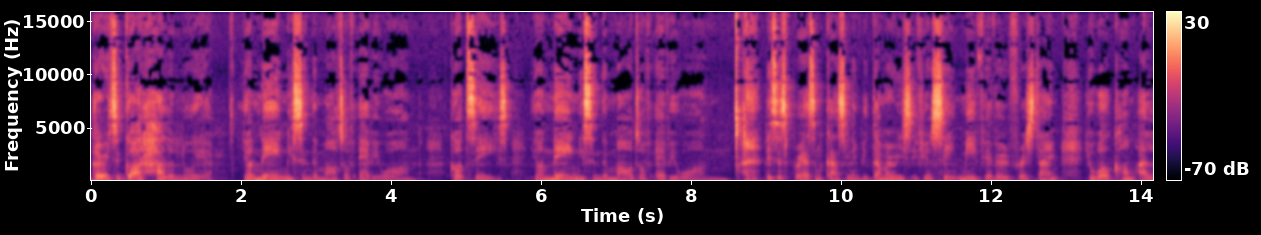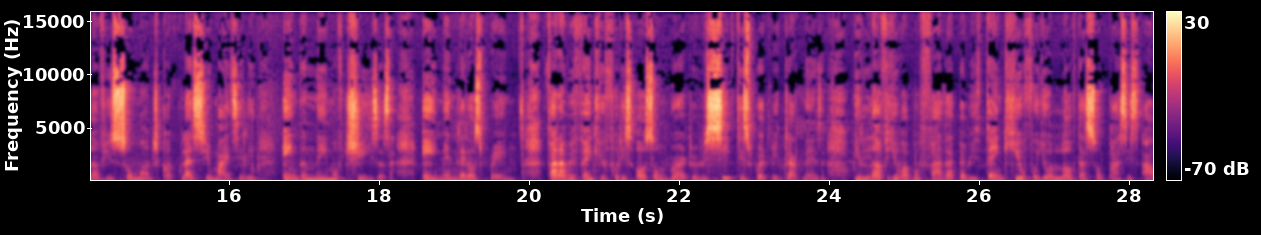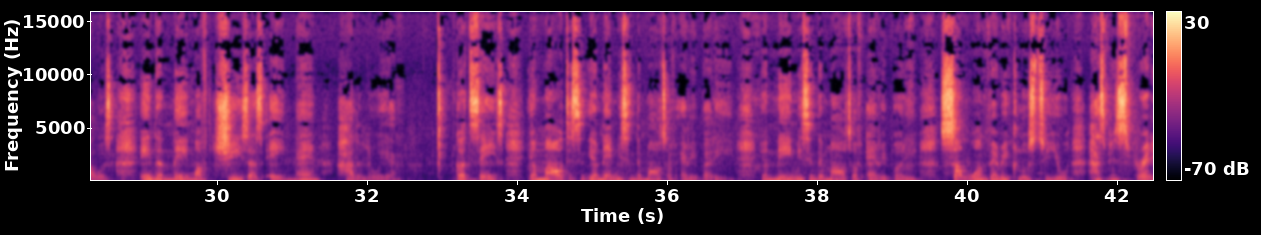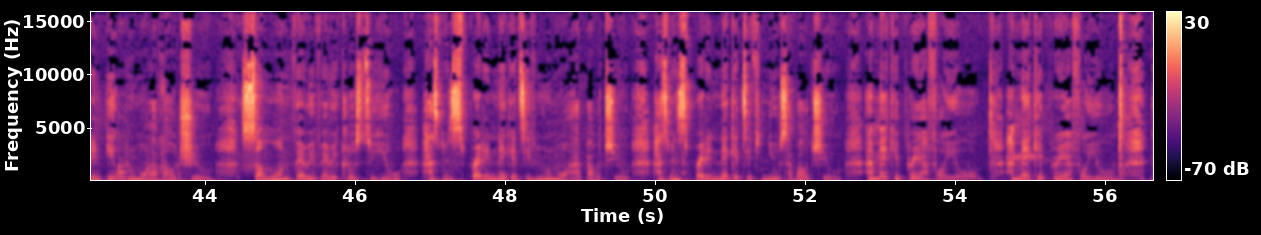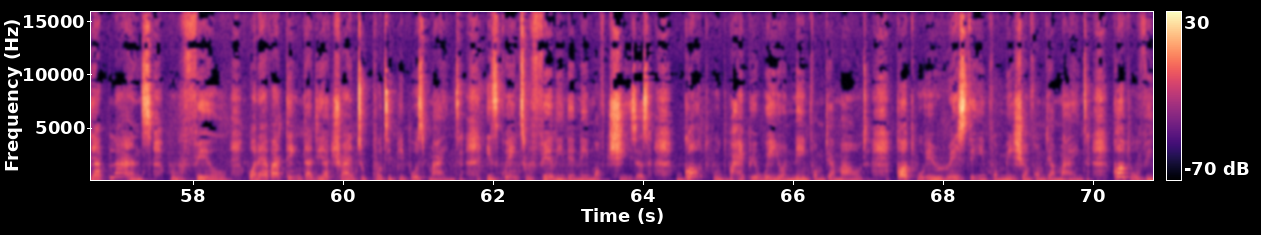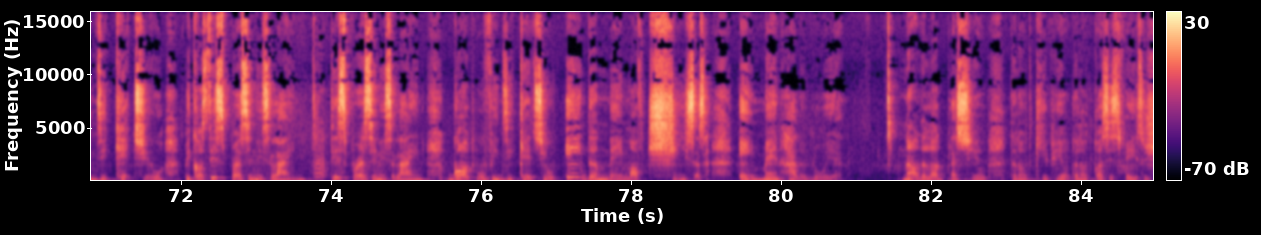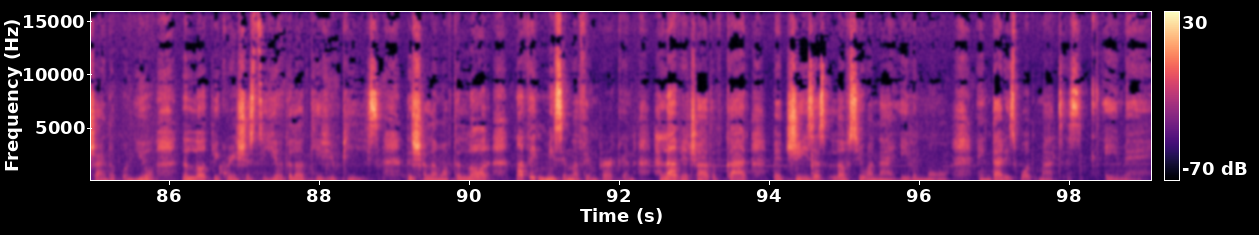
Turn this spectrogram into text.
Glory to God. Hallelujah. Your name is in the mouth of everyone. God says, Your name is in the mouth of everyone. This is Prayers and Counseling with Damaris. If you're seeing me for your very first time, you're welcome. I love you so much. God bless you mightily in the name of Jesus. Amen. Let us pray. Father, we thank you for this awesome word. We receive this word with gladness. We love you, Abba Father, but we thank you for your love that surpasses ours. In the name of Jesus, amen. Hallelujah. God says, Your mouth is in, your name is in the mouth of everybody. Your name is in the mouth of everybody. Someone very close to you has been spreading ill rumor about you. Someone very, very close to you has been spreading negative rumor about you, has been spreading negative news about you. I make a prayer for you. I make a prayer for you. Their plans will fail. Whatever thing that they are trying to put in people's minds is going to fail in name of Jesus. God would wipe away your name from their mouth. God will erase the information from their mind. God will vindicate you because this person is lying. This person is lying. God will vindicate you in the name of Jesus. Amen. Hallelujah. Now the Lord bless you, the Lord keep you, the Lord cause his face to shine upon you, the Lord be gracious to you, the Lord give you peace. The shalom of the Lord, nothing missing, nothing broken. I love you, child of God, but Jesus loves you and I even more. And that is what matters. Amen.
